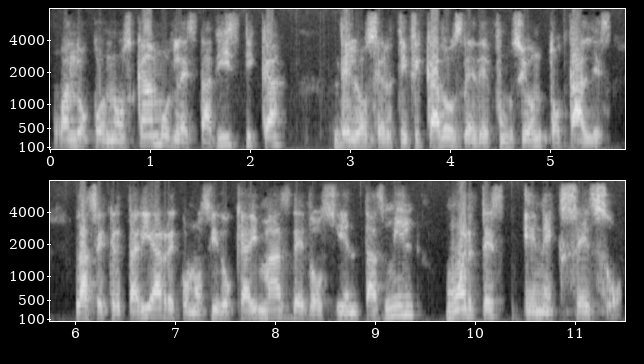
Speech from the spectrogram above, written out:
cuando conozcamos la estadística de los certificados de defunción totales. La Secretaría ha reconocido que hay más de 200 mil muertes en exceso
